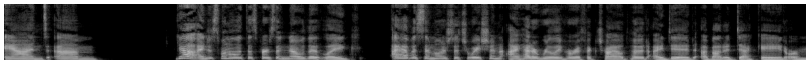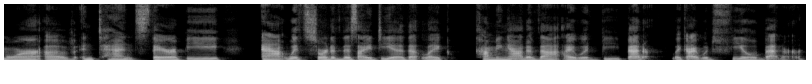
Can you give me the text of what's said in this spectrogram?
And um, yeah, I just want to let this person know that like I have a similar situation. I had a really horrific childhood. I did about a decade or more of intense therapy at, with sort of this idea that like coming out of that, I would be better. Like I would feel better.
